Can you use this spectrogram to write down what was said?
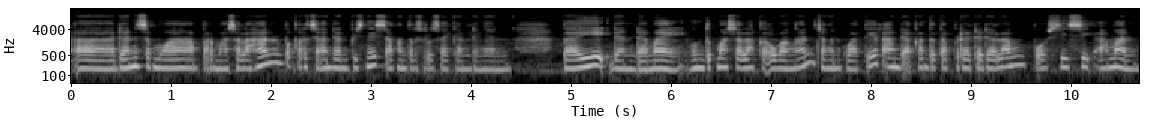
uh, dan semua permasalahan pekerjaan dan bisnis akan terselesaikan dengan baik dan damai. Untuk masalah keuangan, jangan khawatir, Anda akan tetap berada dalam posisi aman.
